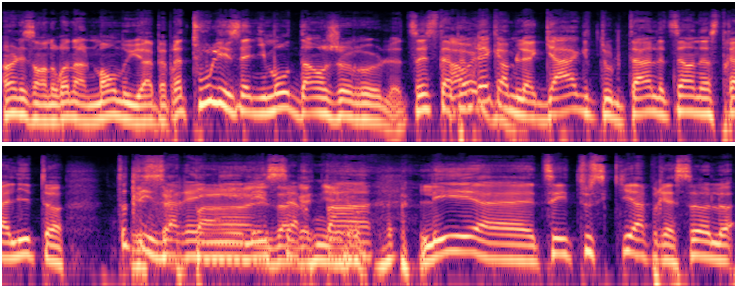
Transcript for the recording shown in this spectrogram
un des endroits dans le monde où il y a à peu près tous les animaux dangereux. C'est à Ah peu oui? près comme le gag tout le temps. Là. Tu sais, En Australie, t'as toutes Les les, serpents, araignées, les, les serpents, araignées. les euh, tu sais, tout ce qui est après ça, là,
